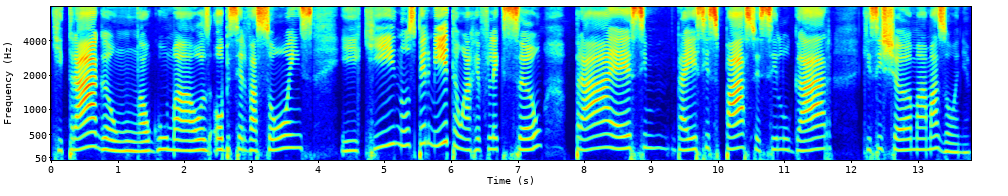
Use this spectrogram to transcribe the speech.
que tragam algumas observações e que nos permitam a reflexão para esse, esse espaço, esse lugar que se chama Amazônia.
